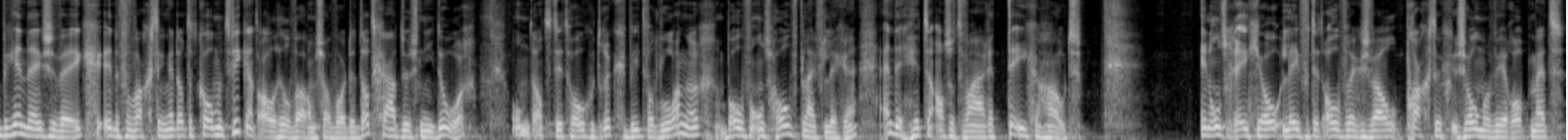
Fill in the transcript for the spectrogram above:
begin deze week in de verwachtingen dat het komend weekend al heel warm zou worden. Dat gaat dus niet door, omdat dit hoge drukgebied wat langer boven ons hoofd blijft liggen en de hitte als het ware tegenhoudt. In onze regio levert dit overigens wel prachtig zomerweer op met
